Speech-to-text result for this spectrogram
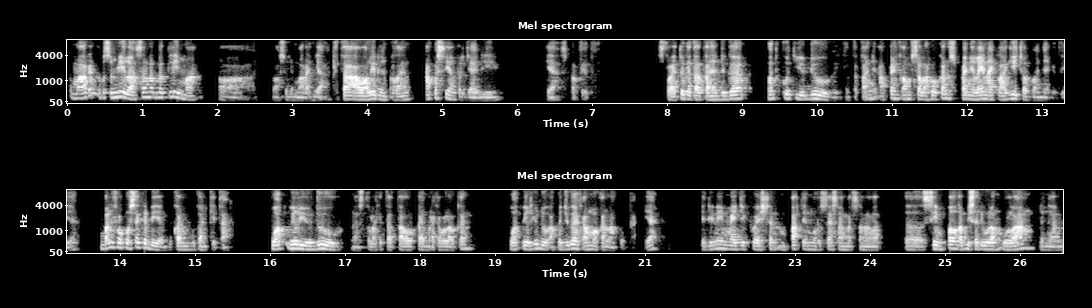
Kemarin dapat sembilan saya dapat lima. Oh, langsung dimarahin. Ya kita awali dengan pertanyaan apa sih yang terjadi? Ya seperti itu. Setelah itu kita tanya juga what could you do? Kita tanya apa yang kamu bisa lakukan supaya nilai naik lagi contohnya? Gitu ya. Kembali fokusnya ke dia, bukan bukan kita. What will you do? Nah, setelah kita tahu apa yang mereka melakukan, what will you do? Apa juga yang kamu akan lakukan, ya. Jadi ini magic question 4 yang menurut saya sangat-sangat uh, simple tapi bisa diulang-ulang dengan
